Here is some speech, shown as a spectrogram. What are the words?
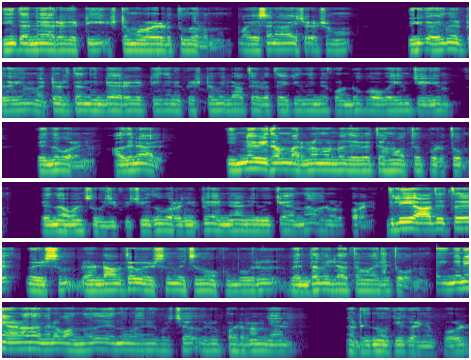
നീ തന്നെ അരകെട്ടി ഇഷ്ടമുള്ളവരെടുത്ത് നടന്നു. വയസ്സനായ ശേഷമോ നീ കൈ നീട്ടുകയും മറ്റൊരുത്തൻ നിന്റെ അരകെട്ടി നിനക്ക് ഇഷ്ടമില്ലാത്ത ഇടത്തേക്ക് നിന്നെ കൊണ്ടുപോകുകയും ചെയ്യും എന്ന് പറഞ്ഞു. അതിനാൽ ഇന്ന വിധം മരണം കൊണ്ട് ദൈവത്തെ മഹത്വപ്പെടുത്തും. എന്ന് അവൻ സൂചിപ്പിച്ചു. ഇത് പറഞ്ഞിട്ട് എന്നെ അനുഭവിക്കുക എന്ന് അവനോട് പറഞ്ഞു. ഇതിൽ ഈ ആദ്യത്തെ വേഴ്സും രണ്ടാമത്തെ വേഴ്സും വെച്ച് നോക്കുമ്പോൾ ഒരു ബന്ധമില്ലാത്ത മാതിരി തോന്നും. ഇങ്ങനെയാണ് അത് അങ്ങനെ വന്നത് എന്നുള്ളതിനെ കുറിച്ച് ഒരു പഠനം ഞാൻ നടത്തി നോക്കി കഴിഞ്ഞപ്പോൾ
